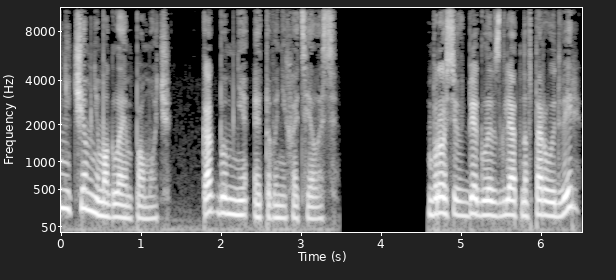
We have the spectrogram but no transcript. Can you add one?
ничем не могла им помочь, как бы мне этого не хотелось. Бросив беглый взгляд на вторую дверь,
